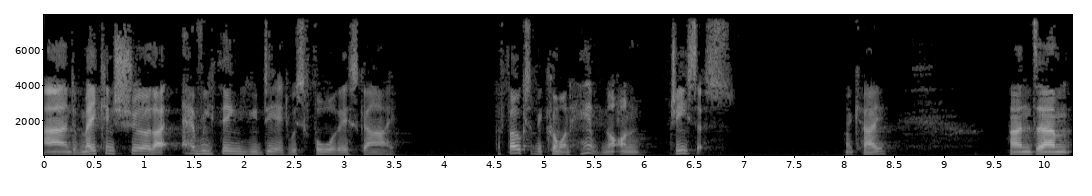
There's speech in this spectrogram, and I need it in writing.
and making sure that everything you did was for this guy. The focus had become on him, not on Jesus. Okay? And um,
